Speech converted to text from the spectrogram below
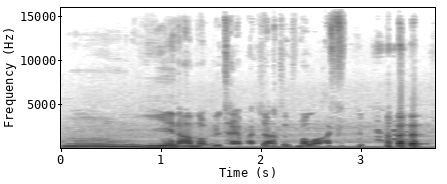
Mm, yeah, no, I'm not going to take my chances of my life.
